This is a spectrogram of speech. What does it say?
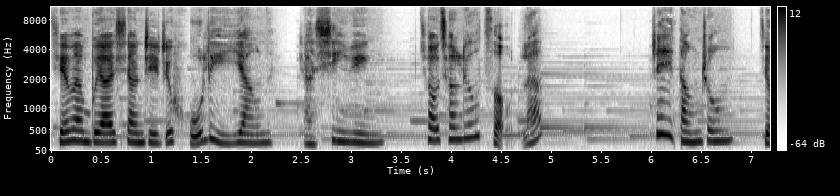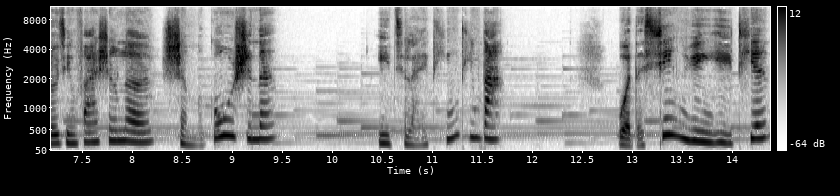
千万不要像这只狐狸一样，让幸运悄悄溜走了。这当中。究竟发生了什么故事呢？一起来听听吧。我的幸运一天。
